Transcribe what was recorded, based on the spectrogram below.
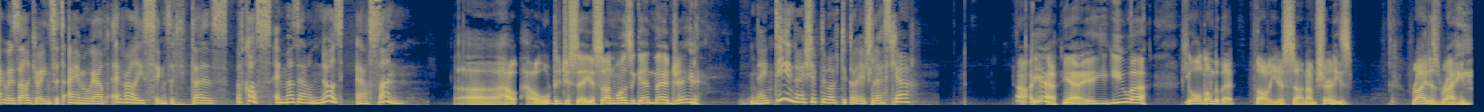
I was arguing that I am aware of every thing that he does. Of course, a mother knows her son. Uh, how how old did you say your son was again, there, Jade? 19, I shipped him off to college last year. Oh yeah, yeah. You uh, you hold on to that thought of your son. I'm sure he's right as rain.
